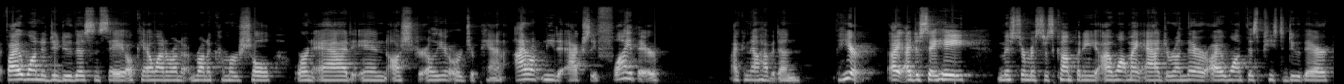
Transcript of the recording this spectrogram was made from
if I wanted to do this and say, okay, I want to run, run a commercial or an ad in Australia or Japan, I don't need to actually fly there. I can now have it done here. I, I, just say, hey, Mr. Mrs. Company, I want my ad to run there. I want this piece to do there.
